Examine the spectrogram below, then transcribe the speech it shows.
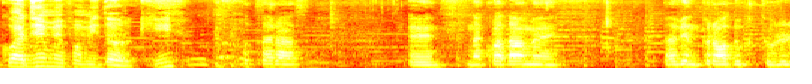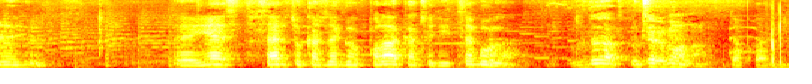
Kładziemy pomidorki. To teraz y, nakładamy pewien produkt, który y, jest w sercu każdego Polaka, czyli cebula. W dodatku czerwona. Dokładnie.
